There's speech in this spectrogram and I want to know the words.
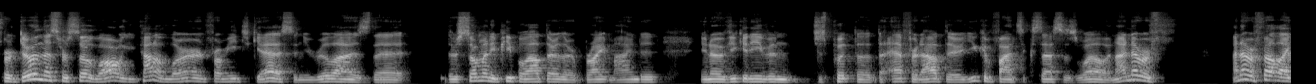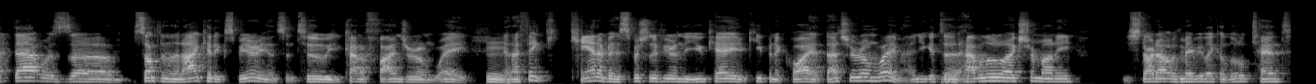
for doing this for so long, you kind of learn from each guest, and you realize that there's so many people out there that are bright minded. You know, if you could even just put the the effort out there, you can find success as well. And I never I never felt like that was uh, something that I could experience until you kind of find your own way. Mm. And I think cannabis, especially if you're in the UK and keeping it quiet, that's your own way, man. You get to mm. have a little extra money. You start out with maybe like a little tent,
